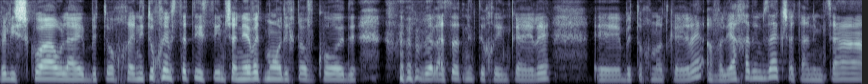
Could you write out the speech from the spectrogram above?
ולשקוע אולי בתוך ניתוחים סטטיסטיים, שאני אוהבת מאוד לכתוב קוד ולעשות ניתוחים כאלה, אה, בתוכנות כאלה, אבל יחד עם זה, כשאתה נמצא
